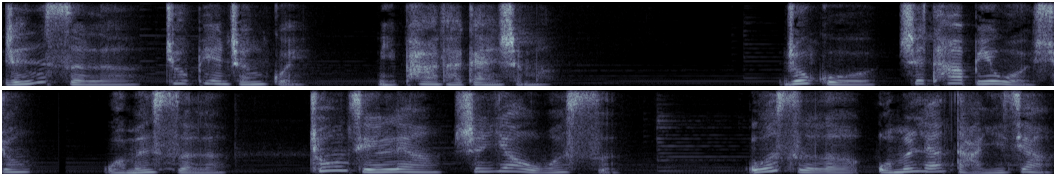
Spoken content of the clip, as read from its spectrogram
人死了就变成鬼，你怕他干什么？如果是他比我凶，我们死了，充其量是要我死。我死了，我们俩打一架，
